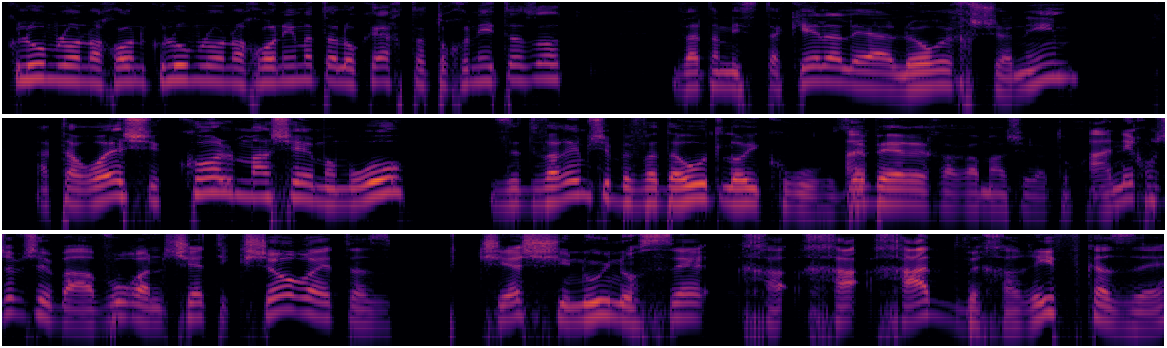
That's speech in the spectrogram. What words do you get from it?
כלום לא נכון, כלום לא נכון. אם אתה לוקח את התוכנית הזאת ואתה מסתכל עליה לאורך שנים, אתה רואה שכל מה שהם אמרו זה דברים שבוודאות לא יקרו. זה אני- בערך הרמה של התוכנית. אני חושב שבעבור אנשי תקשורת, אז כשיש שינוי נושא ח- ח- חד וחריף כזה,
